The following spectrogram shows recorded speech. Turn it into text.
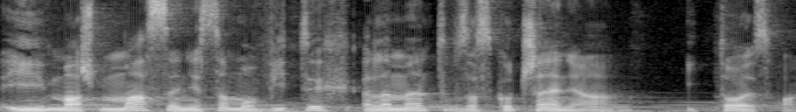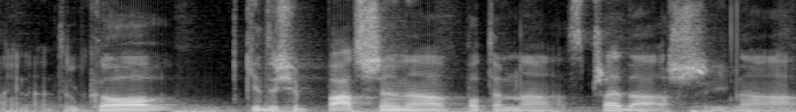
I masz masę niesamowitych elementów zaskoczenia to jest fajne. Tylko kiedy się patrzy na, potem na sprzedaż i na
